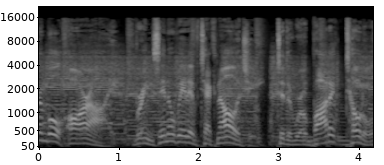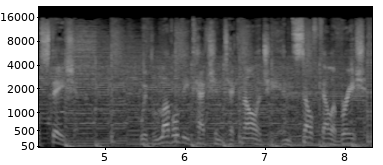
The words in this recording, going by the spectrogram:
Trimble Ri brings innovative technology to the robotic total station. With level detection technology and self-calibration,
